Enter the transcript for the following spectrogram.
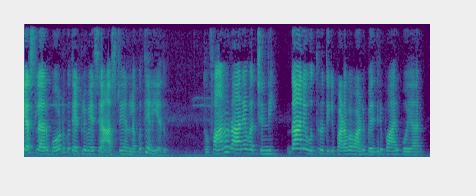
గెస్లర్ బోటుకు తెట్లు వేసే ఆస్ట్రియన్లకు తెలియదు. తుఫాను రానే వచ్చింది. దాని ఉధృతికి పడవ వాళ్ళు బెదిరి పారిపోయారు.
